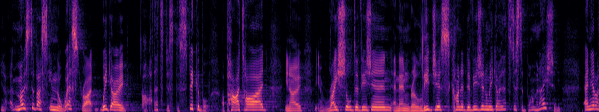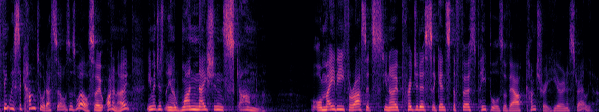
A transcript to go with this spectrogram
You know, most of us in the West, right, we go, oh, that's just despicable. Apartheid, you know, you know, racial division, and then religious kind of division. We go, that's just abomination. And yet I think we succumb to it ourselves as well. So I don't know, images, you know, one nation scum. Or maybe for us it's, you know, prejudice against the first peoples of our country here in Australia.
